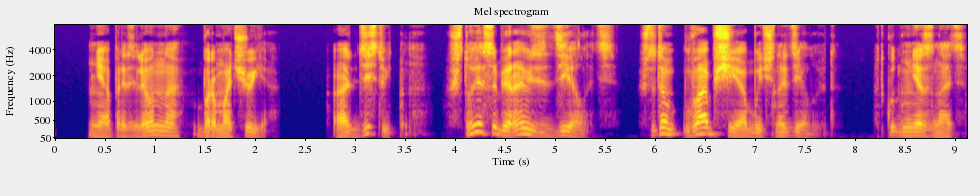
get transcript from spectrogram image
— неопределенно бормочу я. «А действительно, что я собираюсь делать? Что там вообще обычно делают? Откуда мне знать?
